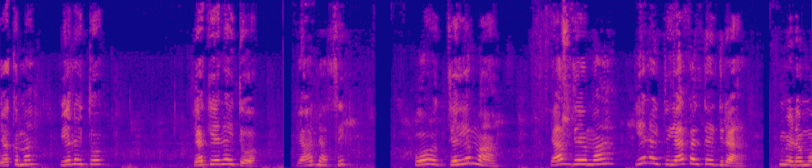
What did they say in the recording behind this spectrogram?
ಯಾಕಮ್ಮ? ಏನಾಯ್ತು? ಯಾಕೆ ಏನಾಯ್ತು? ಯಾರು ನಾಸಿ ಓ, ಜಯಮ್ಮ. ಯಾಕೆ ಜಯಮ್ಮ? ಏನಾಯ್ತು? ಯಾಕೆ ಅಳ್ತಾ ಇದ್ದೀರಾ? ಮೇಡಮ್,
